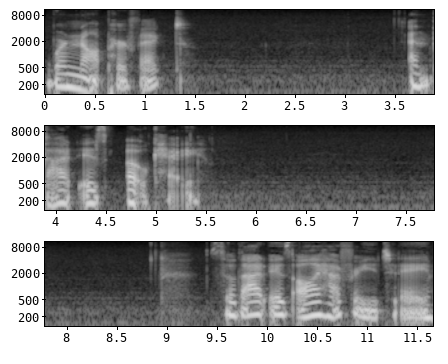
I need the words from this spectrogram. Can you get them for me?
we're not perfect. And that is okay. So, that is all I have for you today.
